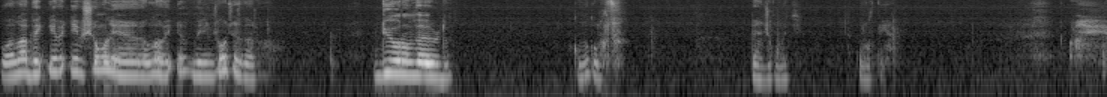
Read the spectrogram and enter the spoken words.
Vallahi bekleye bekleye bir şey olmadı ya. Vallahi bekliyorum. Birinci olacağız galiba. Diyorum ve öldüm. Komik olurdu. Bence komik olurdu yani. Ay.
